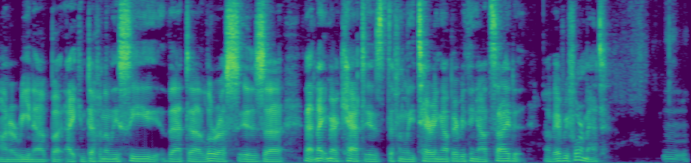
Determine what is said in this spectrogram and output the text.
on Arena. But I can definitely see that uh, Lurrus is uh, that Nightmare Cat is definitely tearing up everything outside of every format. Mm.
